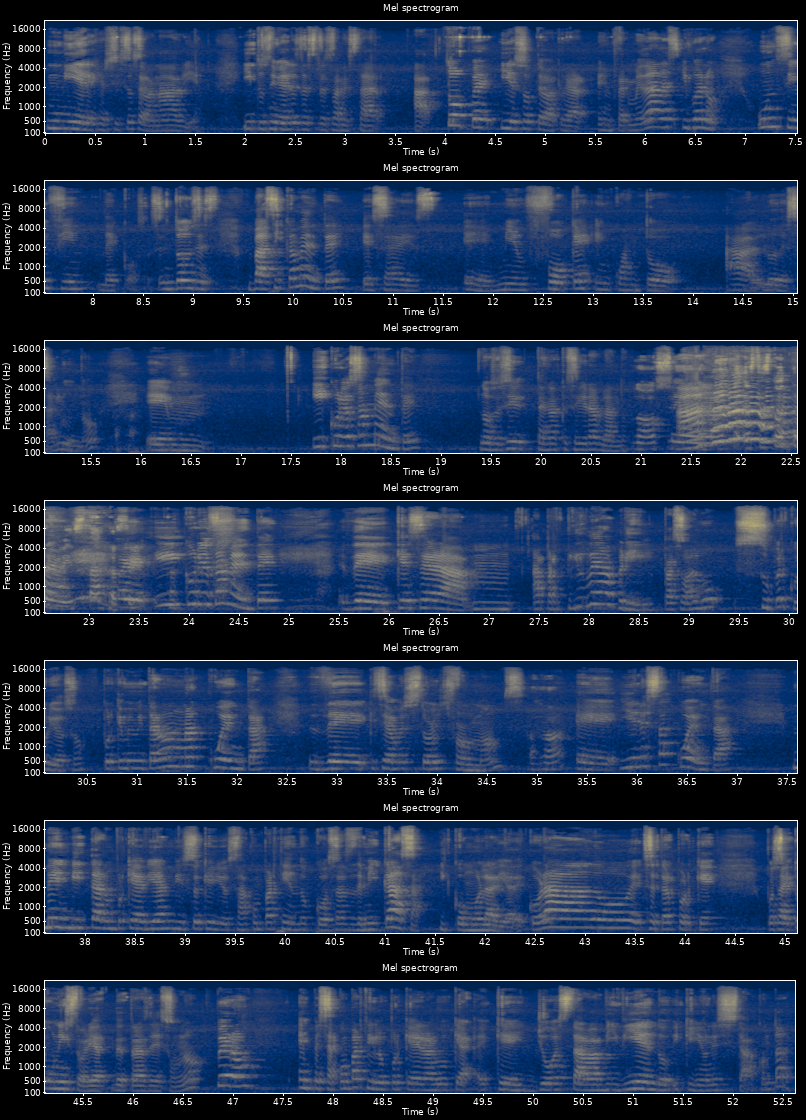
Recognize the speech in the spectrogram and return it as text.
ni el ejercicio se van a dar bien. Y tus niveles de estrés van a estar a tope y eso te va a crear enfermedades y bueno, un sinfín de cosas. Entonces, básicamente, ese es eh, mi enfoque en cuanto a lo de salud, ¿no? Y curiosamente, no sé si tenga que seguir hablando. No, sí, ah. esta es tu entrevista. Y curiosamente, de qué será, mm, a partir de abril pasó algo súper curioso, porque me invitaron a una cuenta de que se llama Stories for Moms. Eh, y en esa cuenta me invitaron porque habían visto que yo estaba compartiendo cosas de mi casa y cómo la había decorado, etcétera, porque pues hay toda una historia detrás de eso, ¿no? Pero empecé a compartirlo porque era algo que, que yo estaba viviendo y que yo necesitaba contar.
